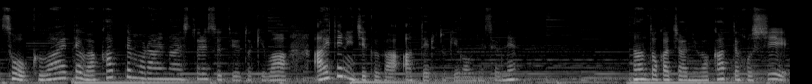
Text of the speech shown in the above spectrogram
そう加えて分かってもらえないストレスっていう時は相手に軸が合っている時が多いんですよね。なんとかちゃんに分かってほしい。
